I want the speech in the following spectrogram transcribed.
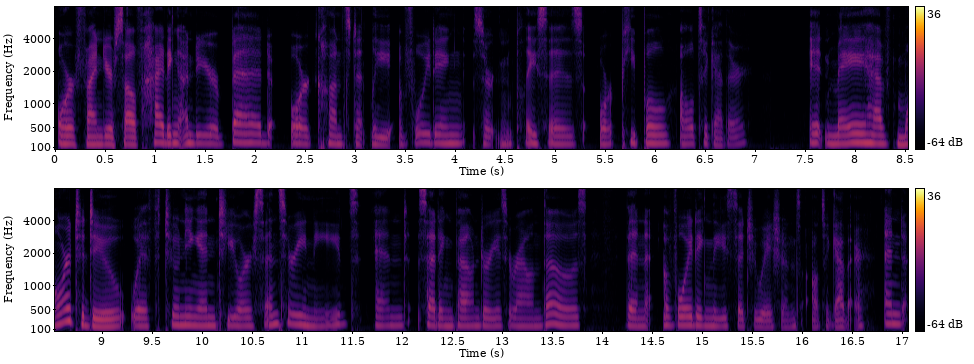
or find yourself hiding under your bed or constantly avoiding certain places or people altogether, it may have more to do with tuning into your sensory needs and setting boundaries around those than avoiding these situations altogether. And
